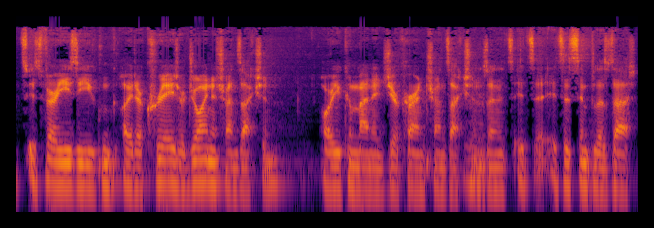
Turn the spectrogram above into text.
it's, it's very easy. You can either create or join a transaction or you can manage your current transactions. Mm-hmm. And it's it's it's as simple as that.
